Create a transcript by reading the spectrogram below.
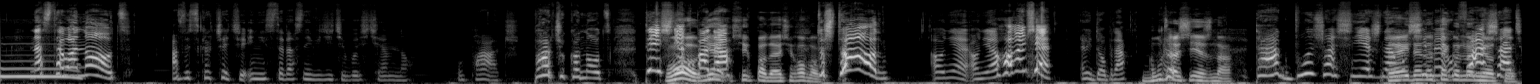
Uuu. Nastała noc! A wy skaczecie i nic teraz nie widzicie, bo jest ciemno. O, patrz. Patrz, jaka noc! Ty, śnieg O, pada! nie, śnieg pada, ja się chowam. To sztorm! O nie, o nie, chowam się! Ej, dobra. Burza śnieżna. Tak, burza śnieżna, To ja idę musimy do tego uważać. namiotu.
